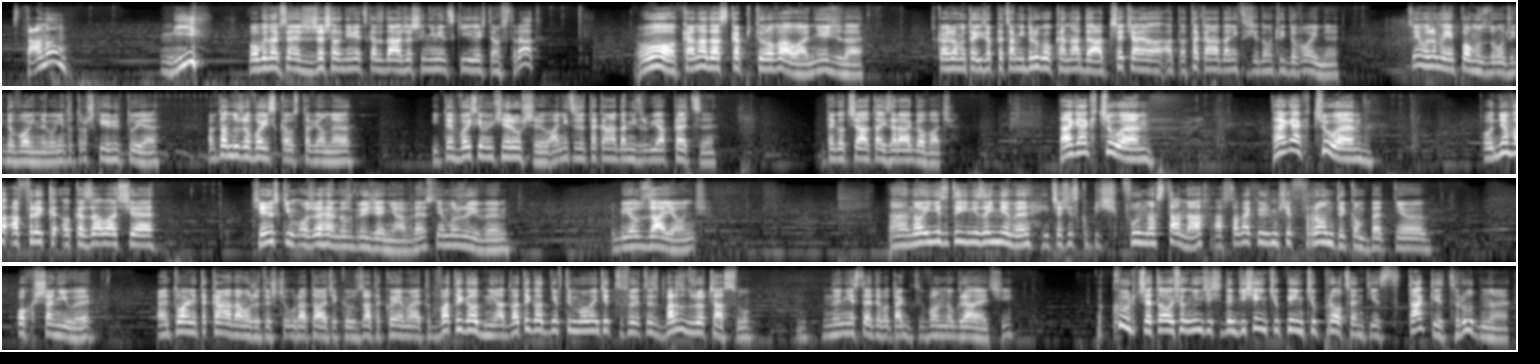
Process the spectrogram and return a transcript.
Stanom? Mi? Byłoby napisane, że Rzesza Niemiecka zdała Rzeszy Niemieckiej ileś tam strat? O, Kanada skapitulowała, nieźle. Szkoda, że mamy tutaj za plecami drugą Kanadę, a trzecia, a, a ta Kanada nie chce się dołączyć do wojny. Co nie możemy jej pomóc dołączyć do wojny, bo mnie to troszkę irytuje. Mam tam dużo wojska ustawione. I tym wojskiem bym się ruszył, a nie chcę, że ta Kanada mi zrobiła plecy. Dlatego trzeba tutaj zareagować. Tak jak czułem. Tak jak czułem. Południowa Afryka okazała się ciężkim orzechem do zgryzienia, wręcz niemożliwym, żeby ją zająć. No i niestety jej nie zajmiemy i trzeba się skupić full na Stanach, a w Stanach już mi się fronty kompletnie pochrzaniły. Ewentualnie ta Kanada może to jeszcze uratować, jak ją zaatakujemy, ale to dwa tygodnie, a dwa tygodnie w tym momencie to, to jest bardzo dużo czasu. No niestety, bo tak wolno gra leci. No kurczę, to osiągnięcie 75% jest takie trudne.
